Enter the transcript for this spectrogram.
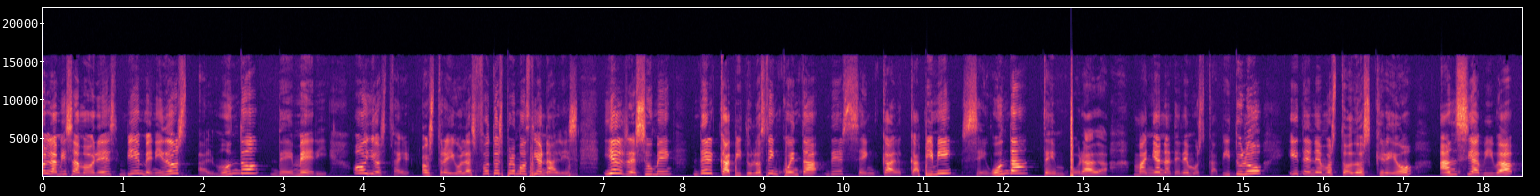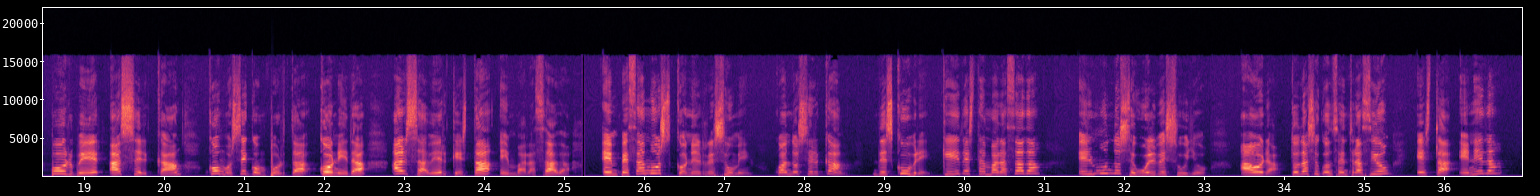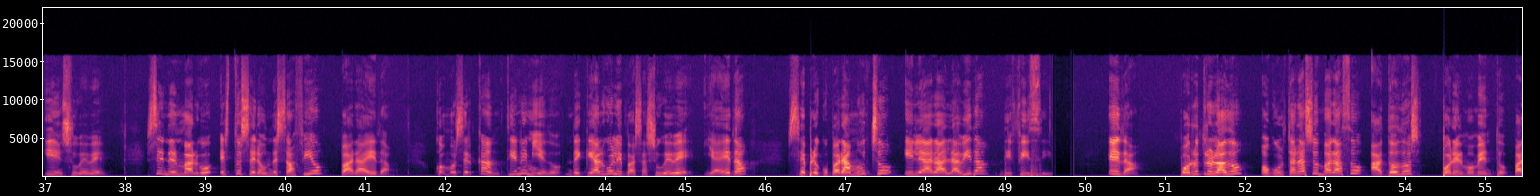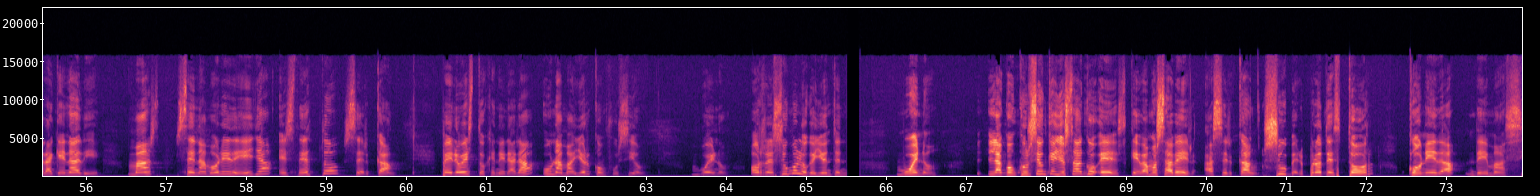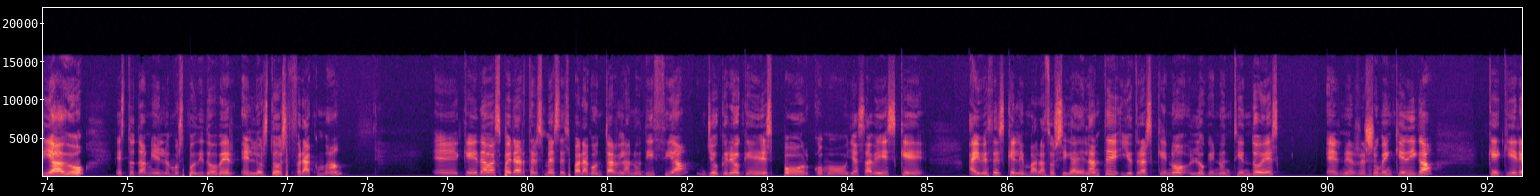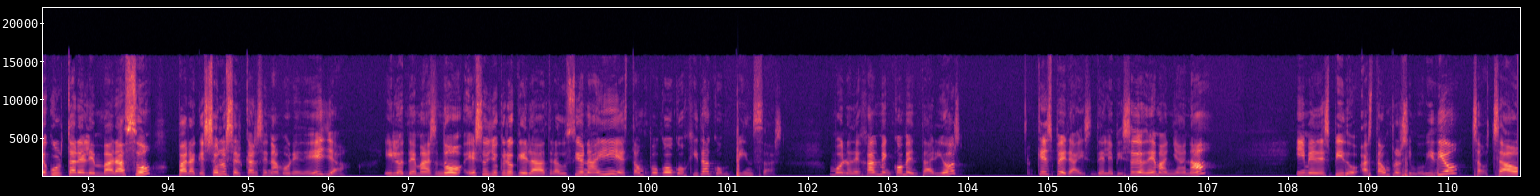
Hola mis amores, bienvenidos al mundo de Mary. Hoy os, traigo las fotos promocionales y el resumen del capítulo 50 de Senkal Capimi, segunda temporada. Mañana tenemos capítulo y tenemos todos, creo, ansia viva por ver a Serkan cómo se comporta con Eda al saber que está embarazada. Empezamos con el resumen. Cuando Serkan descubre que Eda está embarazada, el mundo se vuelve suyo. Ahora toda su concentración está en Eda y en su bebé. Sin embargo, esto será un desafío para Eda. Como Serkan tiene miedo de que algo le pase a su bebé y a Eda, se preocupará mucho y le hará la vida difícil. Eda, por otro lado, ocultará su embarazo a todos por el momento, para que nadie más se enamore de ella excepto Serkan. Pero esto generará una mayor confusión. Bueno, os resumo lo que yo entendí. Bueno, la conclusión que yo saco es que vamos a ver a Serkan súper protector con Eda demasiado. Esto también lo hemos podido ver en los dos Fragman. Eh, que Eda va a esperar tres meses para contar la noticia. Yo creo que es por, como ya sabéis, que hay veces que el embarazo sigue adelante y otras que no. Lo que no entiendo es en el resumen que diga que quiere ocultar el embarazo para que solo Serkan se enamore de ella y los demás no. Eso yo creo que la traducción ahí está un poco cogida con pinzas. Bueno, dejadme en comentarios qué esperáis del episodio de mañana y me despido hasta un próximo vídeo. Chao, chao.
